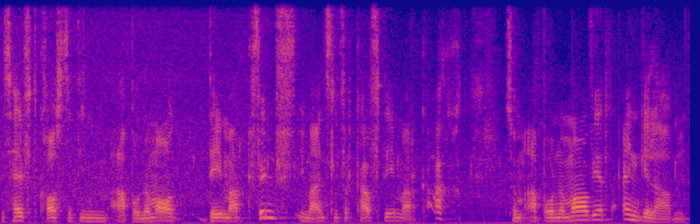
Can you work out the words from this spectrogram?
Das Heft kostet im Abonnement D-Mark 5, im Einzelverkauf D-Mark 8. Zum Abonnement wird eingeladen.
